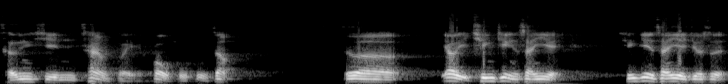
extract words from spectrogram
诚心忏悔，后不复造。这个要以清净三业，清净三业就是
